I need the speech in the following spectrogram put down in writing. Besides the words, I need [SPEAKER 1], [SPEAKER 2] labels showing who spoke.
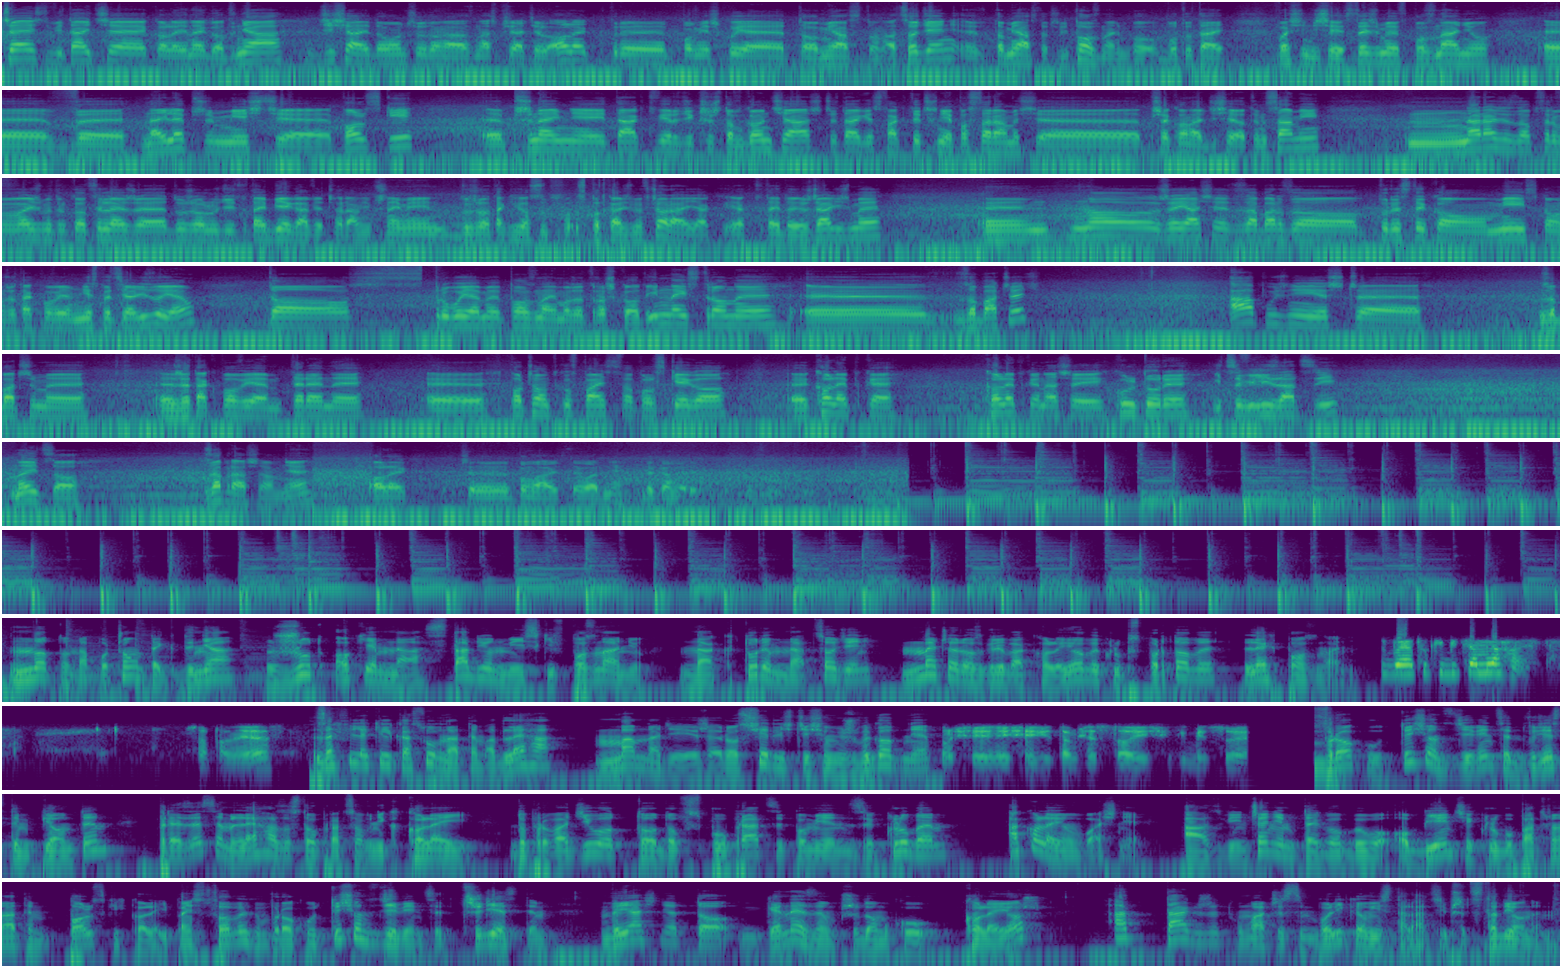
[SPEAKER 1] Cześć, witajcie kolejnego dnia. Dzisiaj dołączył do nas nasz przyjaciel Olek, który pomieszkuje to miasto na co dzień. E, To miasto, czyli Poznań, bo, bo tutaj właśnie dzisiaj jesteśmy w Poznaniu, e, w najlepszym mieście Polski. E, Przynajmniej tak twierdzi Krzysztof Gonciarz. Czy tak jest faktycznie, postaramy się przekonać dzisiaj o tym sami. Mm, Na razie zaobserwowaliśmy tylko tyle, że dużo ludzi tutaj biega wieczorami. Przynajmniej dużo takich osób spotkaliśmy wczoraj, jak, jak tutaj dojeżdżaliśmy. No, że ja się za bardzo turystyką miejską, że tak powiem, nie specjalizuję, to spróbujemy Poznań może troszkę od innej strony yy, zobaczyć. A później jeszcze zobaczymy, że tak powiem, tereny yy, początków państwa polskiego, yy, kolebkę, kolebkę naszej kultury i cywilizacji. No i co? Zapraszam, nie? Olek, pomachaj tutaj ładnie do kamery.
[SPEAKER 2] No to na początek dnia rzut okiem na Stadion Miejski w Poznaniu, na którym na co dzień mecze rozgrywa kolejowy klub sportowy Lech Poznań.
[SPEAKER 3] Bo ja tu kibicem Lecha jestem.
[SPEAKER 4] Co pan jest?
[SPEAKER 2] Za chwilę kilka słów na temat Lecha. Mam nadzieję, że rozsiedliście się już wygodnie.
[SPEAKER 4] On się nie siedzi, tam się stoi i się kibicuje.
[SPEAKER 2] W roku 1925 prezesem Lecha został pracownik kolei. Doprowadziło to do współpracy pomiędzy klubem a koleją właśnie, a zwieńczeniem tego było objęcie klubu patronatem polskich kolei państwowych w roku 1930. Wyjaśnia to genezę przydomku kolejosz, a także tłumaczy symbolikę instalacji przed stadionem.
